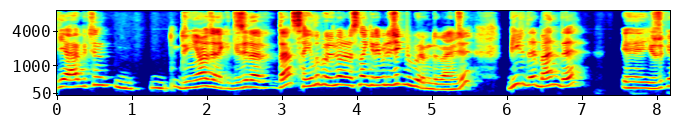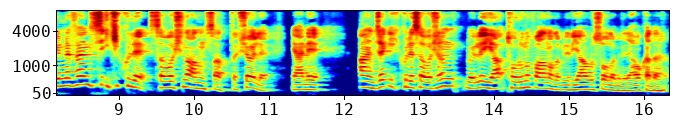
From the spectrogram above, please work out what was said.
diğer bütün dünya üzerindeki dizilerden sayılı bölümler arasına girebilecek bir bölümdü bence. Bir de ben de e, Yüzüklerin Efendisi iki kule savaşını anımsattı. Şöyle yani ancak iki kule savaşının böyle ya, torunu falan olabilir. Yavrusu olabilir ya o kadar.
